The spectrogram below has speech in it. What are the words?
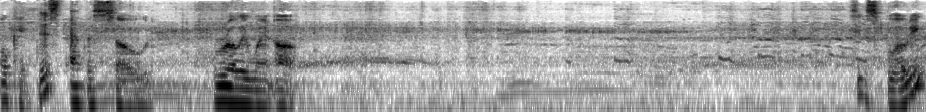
Okay, this episode really went up. Is he exploding?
